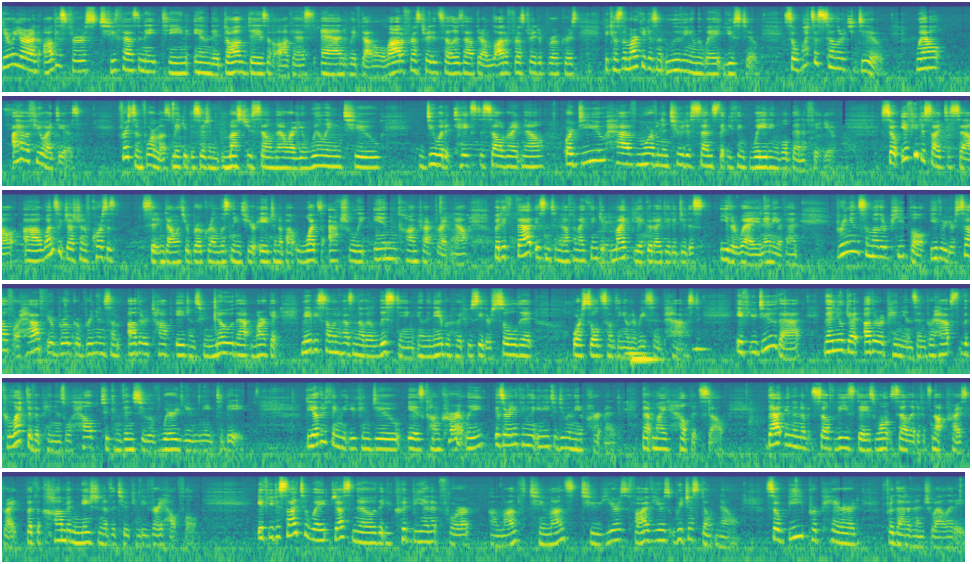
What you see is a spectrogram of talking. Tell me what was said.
Here we are on August 1st, 2018, in the dog days of August, and we've got a lot of frustrated sellers out there, a lot of frustrated brokers, because the market isn't moving in the way it used to. So what's a seller to do? Well, I have a few ideas. First and foremost, make a decision, must you sell now? Are you willing to do what it takes to sell right now? Or do you have more of an intuitive sense that you think waiting will benefit you? So if you decide to sell, uh, one suggestion, of course, is sitting down with your broker and listening to your agent about what's actually in contract right now. But if that isn't enough, and I think it might be a good idea to do this either way in any event, bring in some other people, either yourself or have your broker bring in some other top agents who know that market. Maybe someone who has another listing in the neighborhood who's either sold it or sold something in the recent past. If you do that, then you'll get other opinions and perhaps the collective opinions will help to convince you of where you need to be. The other thing that you can do is concurrently, is there anything that you need to do in the apartment that might help it sell? That in and of itself these days won't sell it if it's not priced right, but the combination of the two can be very helpful. If you decide to wait, just know that you could be in it for a month, two months, two years, five years, we just don't know. So be prepared for that eventuality.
